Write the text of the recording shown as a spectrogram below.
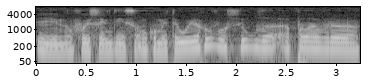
e não foi sua intenção cometer o erro, você usa a palavra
